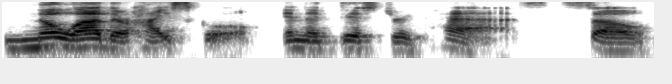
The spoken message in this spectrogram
no other high school in the district has. So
